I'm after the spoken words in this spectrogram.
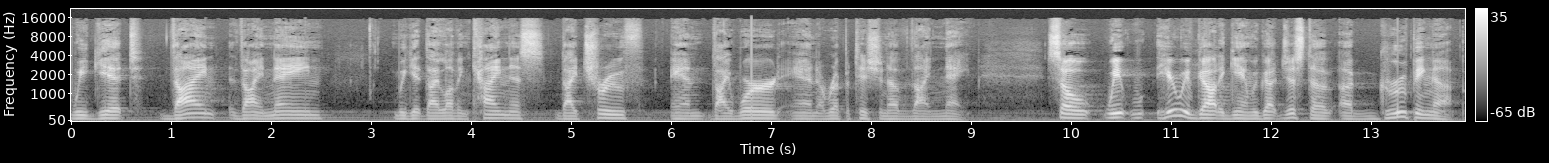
we get thy, thy name, we get thy loving kindness, thy truth, and thy word, and a repetition of thy name. So we, here we've got, again, we've got just a, a grouping up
